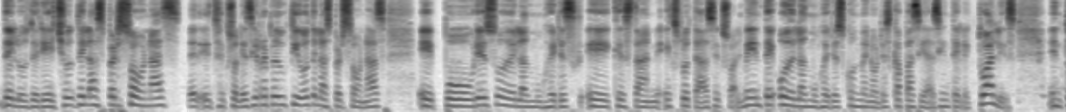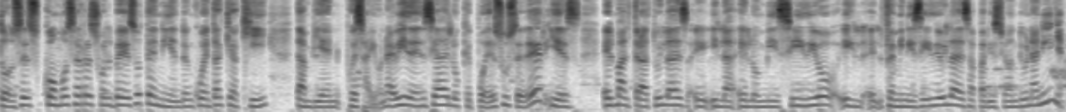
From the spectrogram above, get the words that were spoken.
de los derechos de las personas eh, eh, sexuales y reproductivos de las personas eh, pobres o de las mujeres que están explotadas sexualmente o de las mujeres con menores capacidades intelectuales. Entonces, ¿cómo se resuelve eso teniendo en cuenta que aquí también pues hay una evidencia de lo que puede suceder y es el maltrato y, la, y el homicidio y el feminicidio y la desaparición de una niña.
